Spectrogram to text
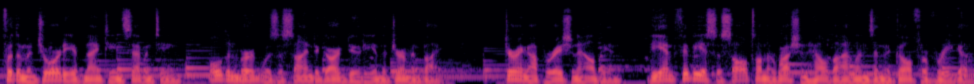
For the majority of 1917, Oldenburg was assigned to guard duty in the German Bight. During Operation Albion, the amphibious assault on the Russian held islands in the Gulf of Riga,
